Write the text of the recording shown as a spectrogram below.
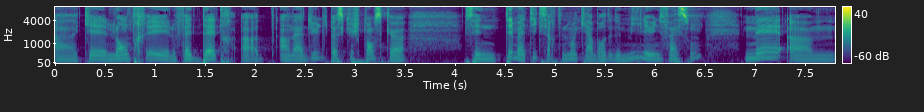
euh, qu'est l'entrée et le fait d'être euh, un adulte, parce que je pense que c'est une thématique certainement qui est abordée de mille et une façons, mais euh,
